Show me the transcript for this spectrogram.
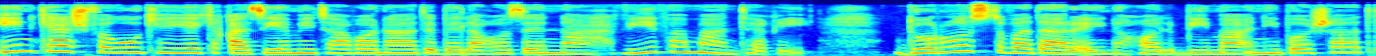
این کشف او که یک قضیه می تواند به لحاظ نحوی و منطقی درست و در عین حال بیمعنی باشد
